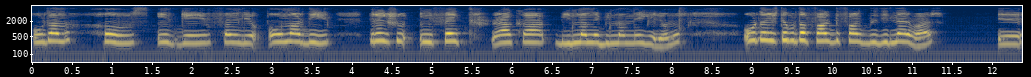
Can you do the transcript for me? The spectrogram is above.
Oradan House, In Game, Family onlar değil. Direkt şu Infect, Raka bilmem ne bilmem neye geliyorsunuz. Oradan işte burada farklı farklı diller var. Ee,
